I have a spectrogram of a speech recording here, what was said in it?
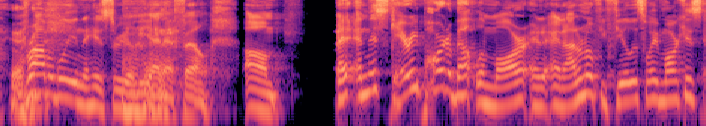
probably in the history of the NFL. Um, and, and this scary part about Lamar, and, and I don't know if you feel this way, Marcas,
